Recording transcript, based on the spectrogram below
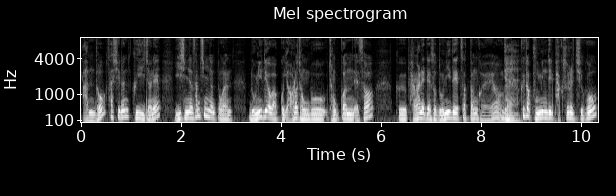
안도 사실은 그 이전에 20년 30년 동안 논의되어 왔고 여러 정부 정권에서 그 방안에 대해서 논의됐었던 거예요. 예. 그러니까 국민들이 박수를 치고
